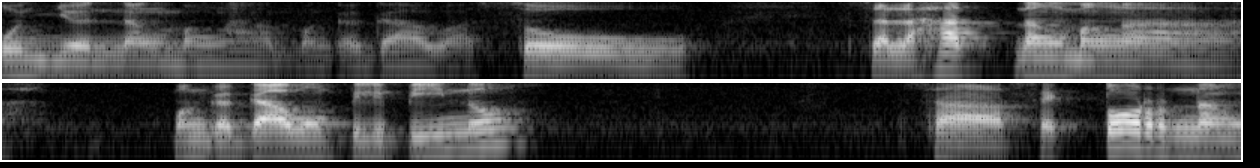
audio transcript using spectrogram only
union ng mga manggagawa. So, sa lahat ng mga manggagawang Pilipino, sa sektor ng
